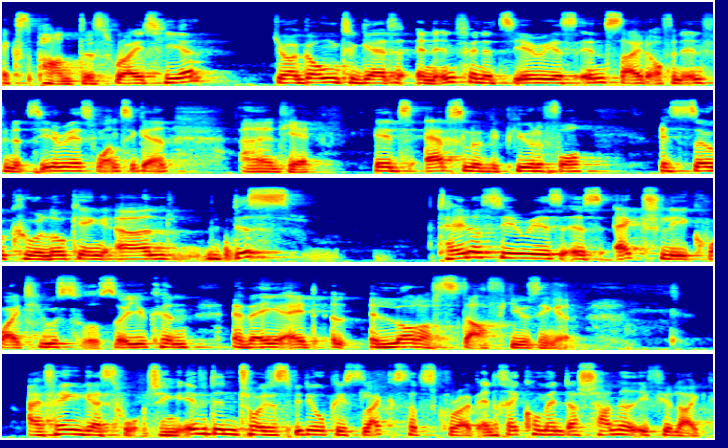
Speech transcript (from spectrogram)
expand this right here, you are going to get an infinite series inside of an infinite series once again. And yeah, it's absolutely beautiful. It's so cool looking and this Taylor series is actually quite useful. So you can evaluate a, a lot of stuff using it. I thank you guys for watching. If you did enjoy this video, please like, subscribe and recommend the channel if you like.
